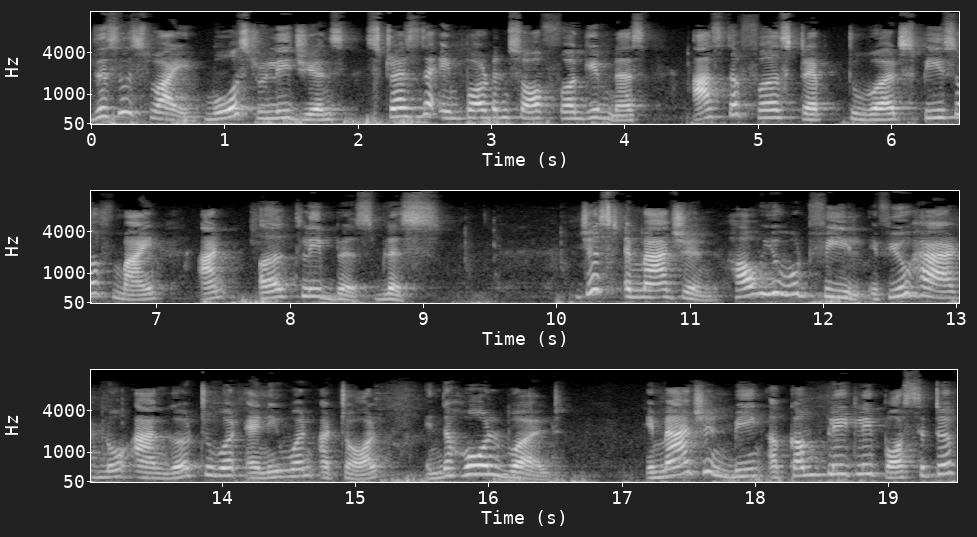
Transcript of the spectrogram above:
This is why most religions stress the importance of forgiveness as the first step towards peace of mind and earthly bliss. Just imagine how you would feel if you had no anger toward anyone at all in the whole world. Imagine being a completely positive,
